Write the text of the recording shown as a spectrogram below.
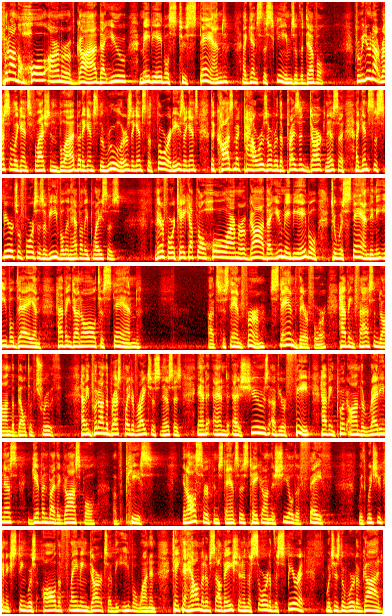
Put on the whole armor of God that you may be able to stand against the schemes of the devil. For we do not wrestle against flesh and blood, but against the rulers, against authorities, against the cosmic powers over the present darkness, uh, against the spiritual forces of evil in heavenly places. Therefore, take up the whole armor of God that you may be able to withstand in the evil day, and having done all to stand, uh, to stand firm. Stand therefore, having fastened on the belt of truth, having put on the breastplate of righteousness, as, and, and as shoes of your feet, having put on the readiness given by the gospel of peace. In all circumstances, take on the shield of faith with which you can extinguish all the flaming darts of the evil one, and take the helmet of salvation and the sword of the Spirit, which is the word of God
